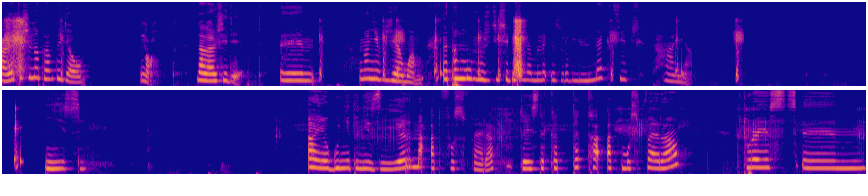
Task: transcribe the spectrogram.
Ale to się naprawdę działo. No, nadal się dzieje. Ym, no nie wzięłam. Ale pan mówił, że dzisiaj będzie nam le- zrobi lekcję czytania. Nie i ogólnie to niezmierna atmosfera. To jest taka, taka atmosfera, która jest ym,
